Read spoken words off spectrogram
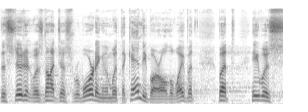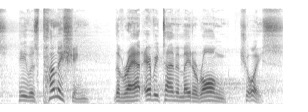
the student was not just rewarding them with the candy bar all the way, but, but he, was, he was punishing the rat every time it made a wrong choice.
